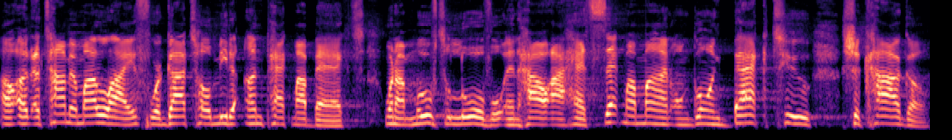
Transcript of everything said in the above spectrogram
uh, a time in my life where God told me to unpack my bags when I moved to Louisville and how I had set my mind on going back to Chicago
